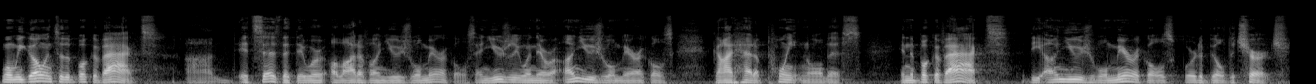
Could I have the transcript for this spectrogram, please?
When we go into the book of Acts, uh, it says that there were a lot of unusual miracles. And usually, when there were unusual miracles, God had a point in all this in the book of Acts, the unusual miracles were to build the church.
